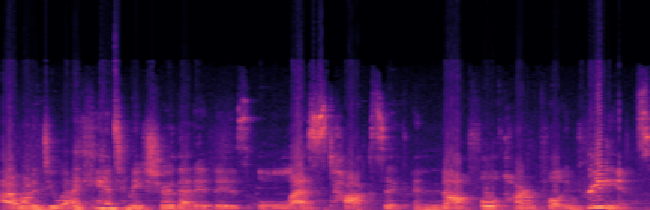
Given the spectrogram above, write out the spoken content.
I want to do what I can to make sure that it is less toxic and not full of harmful ingredients.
